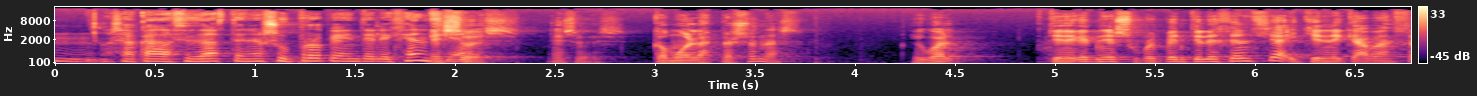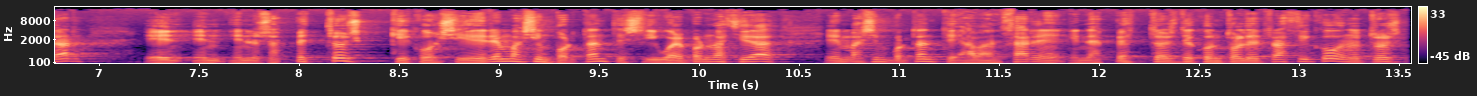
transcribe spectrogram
Mm, o sea, cada ciudad tiene su propia inteligencia. Eso es, eso es. Como las personas. Igual, tiene que tener su propia inteligencia y tiene que avanzar en, los aspectos que considere más importantes. Igual por una ciudad es más importante avanzar en, aspectos de control de tráfico, en otros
